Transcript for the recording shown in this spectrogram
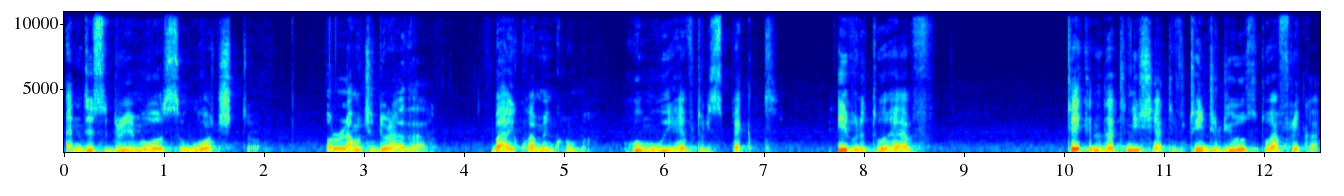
and this dream was watched or launched rather by Kwame Nkrumah, whom we have to respect, even to have taken that initiative to introduce to Africa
